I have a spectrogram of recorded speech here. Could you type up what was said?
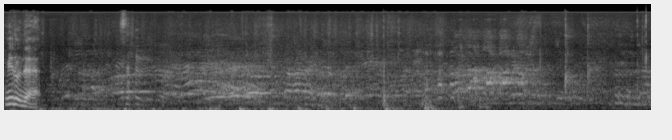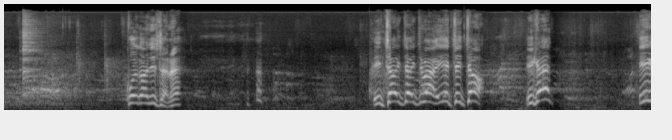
見るんでこういう感じでしたよね。いっちゃういっちゃう一番いっちゃういっちゃういけいけ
